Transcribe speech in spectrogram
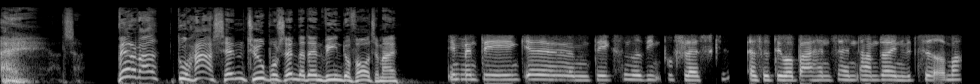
Ej, altså. Ved du hvad? Du har sendt 20 procent af den vin, du får til mig. Jamen, det er, ikke, øh, det er ikke sådan noget vin på flaske. Altså, det var bare han, han, ham, der inviterede mig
